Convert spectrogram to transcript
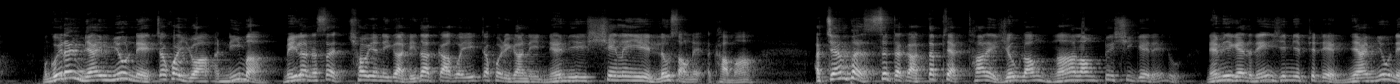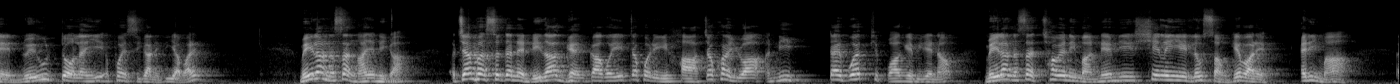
မကွေးတိုင်းမြိုင်မြို့နယ်ကြောက်ခွက်ရွာအနီးမှာမေလ26ရက်နေ့ကဒေသကာကွယ်ရေးတပ်ဖွဲ့တွေကနေနယ်မြေရှင်းလင်းရေးလှုပ်ဆောင်တဲ့အခါမှာအကြမ်းဖက်စစ်တပ်ကတပ်ဖြတ်ထားတဲ့ရုပ်လောင်း၅လောင်းတွေ့ရှိခဲ့တယ်လို့နယ်မြေကန်သတင်းရင်းမြစ်ဖြစ်တဲ့မြိုင်မြို့နယ်ຫນွေဦးတော်လန်ရေးအဖွဲ့အစည်းကနေသိရပါတယ်။မေလ25ရက်နေ့ကအကြမ်းဖက်စစ်တပ်နဲ့ဒေသခံကာကွယ်ရေးတပ်ဖွဲ့တွေဟာကြောက်ခွက်ရွာအနီးတိုက်ပွဲဖြစ်ပွားခဲ့ပြီးတဲ့နောက်မေလ26ရက်နေ့မှာနယ်မြေရှင်းလင်းရေးလှုပ်ဆောင်ခဲ့ပါတယ်။အဲ့ဒီမှာ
